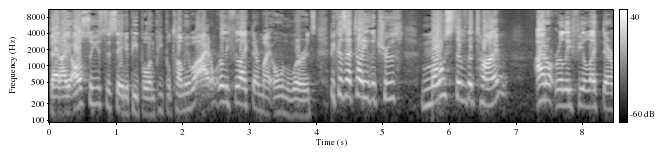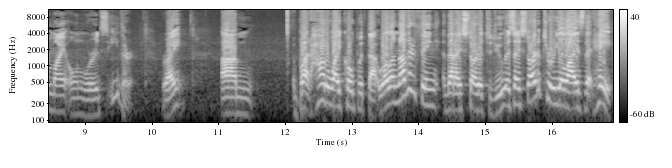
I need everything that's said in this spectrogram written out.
that I also used to say to people when people tell me, "Well, I don't really feel like they're my own words," because I tell you the truth, most of the time, I don't really feel like they're my own words either, right? Um, but how do I cope with that? Well, another thing that I started to do is I started to realize that, hey,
